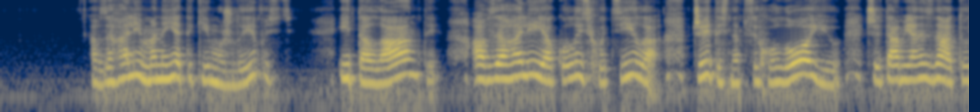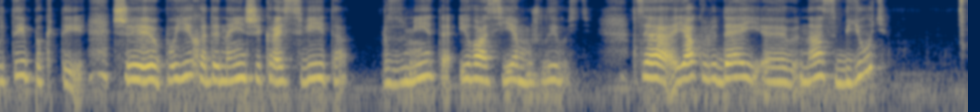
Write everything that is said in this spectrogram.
а взагалі в мене є такі можливості і таланти. А взагалі я колись хотіла вчитись на психологію, чи там, я не знаю, торти пекти, чи поїхати на інший край світа. Розумієте? І у вас є можливості. Це як в людей е, нас б'ють,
